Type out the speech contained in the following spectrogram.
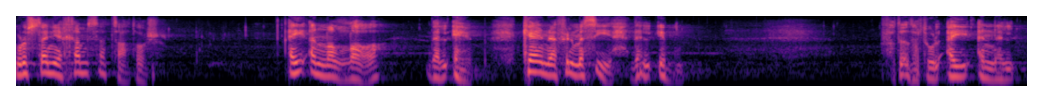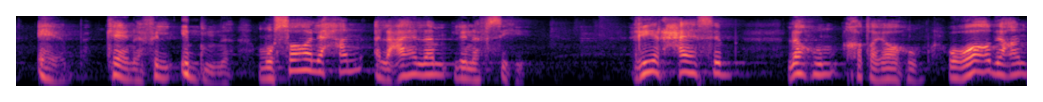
كروس ثانية خمسة 19 أي أن الله ده الآب كان في المسيح ده الإبن. فتقدر تقول أي أن الآب كان في الإبن مصالحا العالم لنفسه غير حاسب لهم خطاياهم وواضعا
